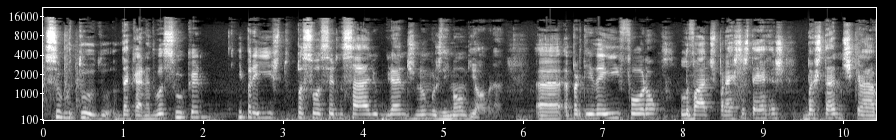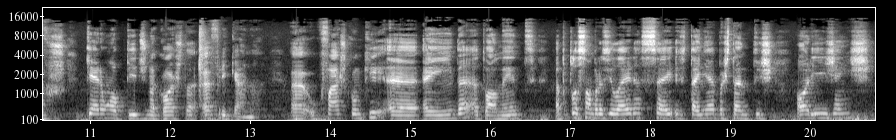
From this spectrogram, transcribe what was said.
sobretudo da cana do açúcar, e para isto passou a ser necessário grandes números de mão de obra. Uh, a partir daí foram levados para estas terras bastante escravos que eram obtidos na costa africana. Uh, o que faz com que uh, ainda atualmente a população brasileira se, tenha bastantes origens,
